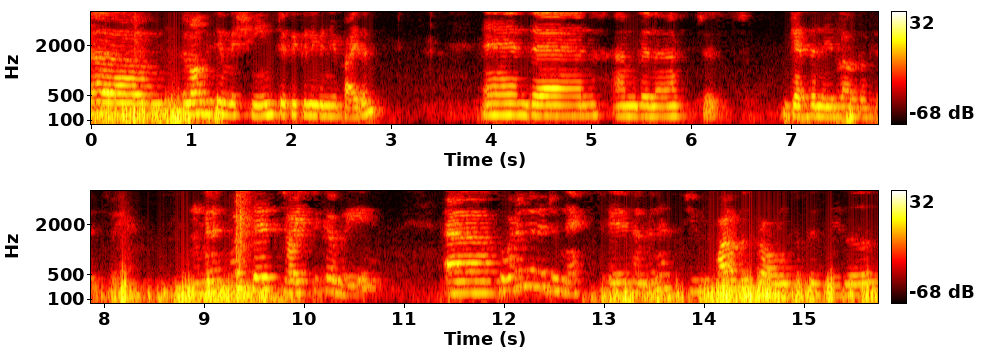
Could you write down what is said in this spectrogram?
um, along with your machine. Typically, when you buy them, and then I'm gonna just get the needle out of its way. I'm gonna put this joystick away. Uh, so what I'm gonna do next is I'm gonna use one of the prongs of this needle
